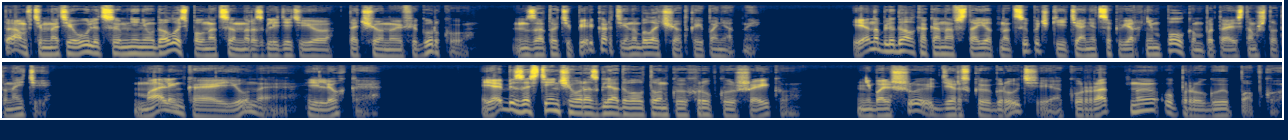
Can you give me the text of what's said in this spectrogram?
Там, в темноте улицы, мне не удалось полноценно разглядеть ее точеную фигурку, зато теперь картина была четкой и понятной. Я наблюдал, как она встает на цыпочки и тянется к верхним полкам, пытаясь там что-то найти. Маленькая, юная и легкая. Я беззастенчиво разглядывал тонкую хрупкую шейку, небольшую дерзкую грудь и аккуратную упругую попку.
